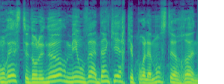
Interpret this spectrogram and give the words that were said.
On reste dans le nord, mais on va à Dunkerque pour la Monster Run.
